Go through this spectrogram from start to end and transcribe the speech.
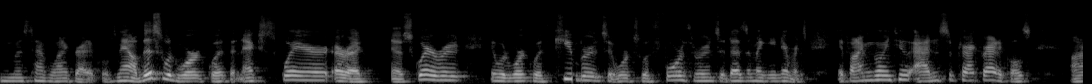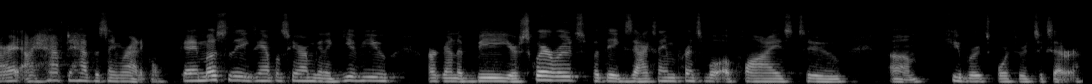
You must have like radicals. Now, this would work with an x squared or a, a, square root. It would work with cube roots. It works with fourth roots. It doesn't make any difference. If I'm going to add and subtract radicals, all right, I have to have the same radical. Okay, most of the examples here I'm going to give you are going to be your square roots, but the exact same principle applies to um, cube roots, fourth roots, etc.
